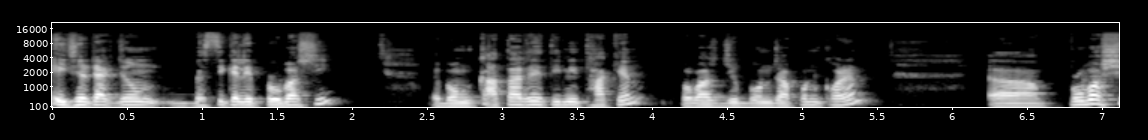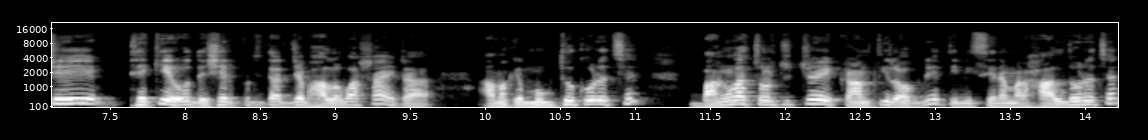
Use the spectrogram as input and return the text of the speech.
এই ছেলেটা একজন বেসিক্যালি প্রবাসী এবং কাতারে তিনি থাকেন, প্রবাস জীবন যাপন করেন। প্রবাসে থেকেও দেশের প্রতি তার যে ভালোবাসা, এটা আমাকে মুগ্ধ করেছে। বাংলা চলচ্চিত্রের এই ক্রান্তি লগ্নে তিনি সিনেমার হাল ধরেছেন।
